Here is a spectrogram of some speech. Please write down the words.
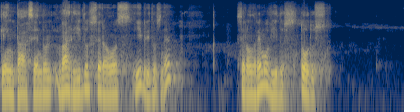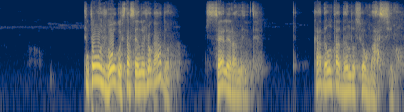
quem está sendo varrido serão os híbridos, né? Serão removidos, todos. Então o jogo está sendo jogado celeramente. Cada um está dando o seu máximo.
